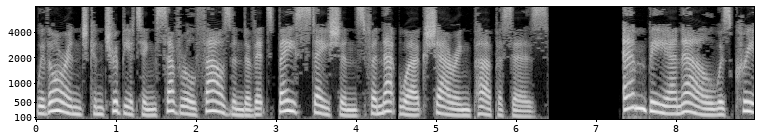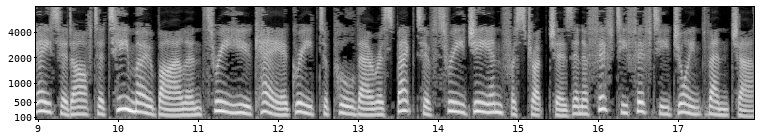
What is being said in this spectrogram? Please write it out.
with Orange contributing several thousand of its base stations for network sharing purposes. MBNL was created after T-Mobile and 3UK agreed to pool their respective 3G infrastructures in a 50-50 joint venture.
